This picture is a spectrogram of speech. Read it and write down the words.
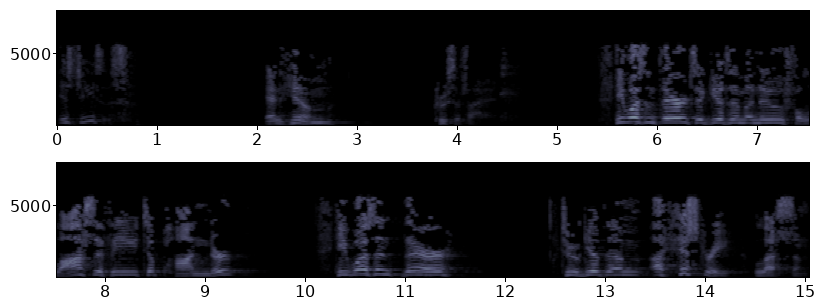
is Jesus and Him crucified. He wasn't there to give them a new philosophy to ponder. He wasn't there to give them a history lesson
